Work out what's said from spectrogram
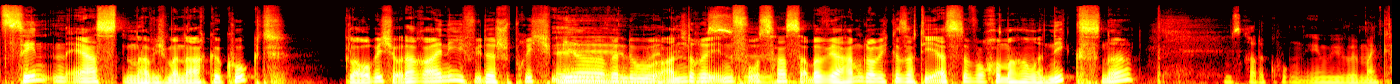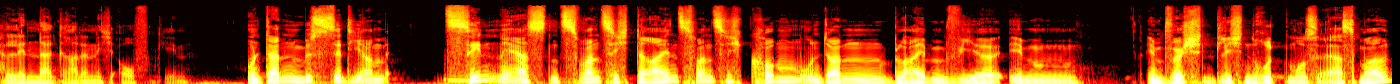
10.01., habe ich mal nachgeguckt, glaube ich, oder Reini? Widersprich mir, Äh, wenn du andere muss, Infos äh, hast. Aber wir haben, glaube ich, gesagt, die erste Woche machen wir nichts, ne? Ich muss gerade gucken, irgendwie will mein Kalender gerade nicht aufgehen. Und dann müsste die am 10.01.2023 kommen und dann bleiben wir im, im wöchentlichen Rhythmus erstmal.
